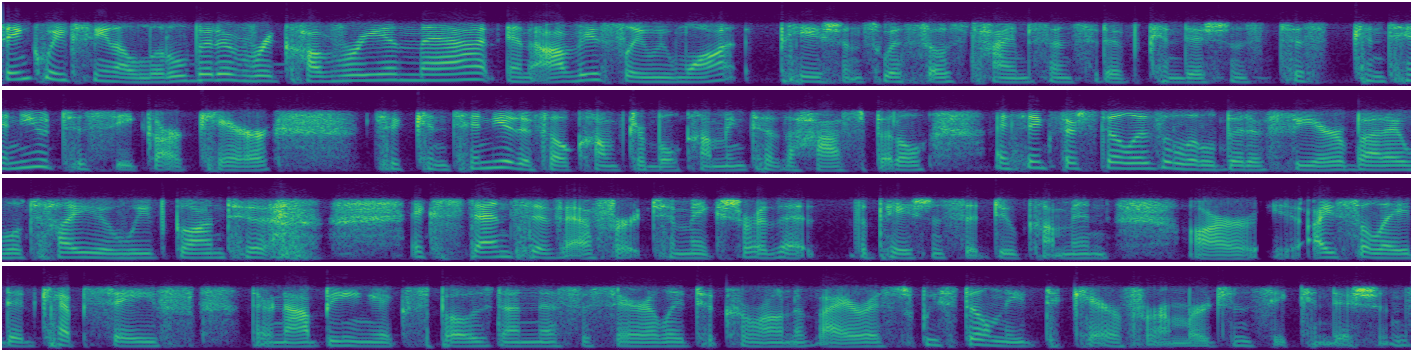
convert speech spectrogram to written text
think we've seen a little bit of recovery in that, and obviously, we want patients with those time sensitive conditions to continue to seek our care, to continue to feel comfortable coming to the hospital. I think there still is a little bit of fear, but I will tell you, we've gone to extensive effort to make sure that the patients that do come in are isolated, kept safe, they're not being exposed unnecessarily to coronavirus. We still need to care for emergency conditions,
